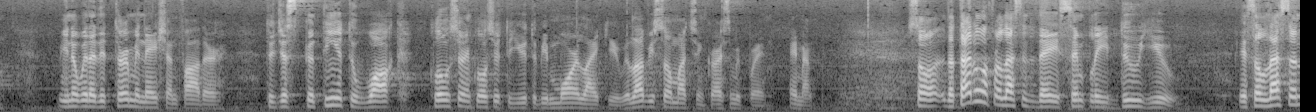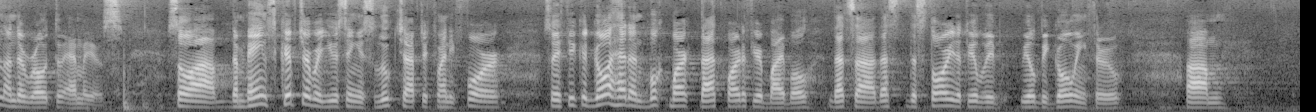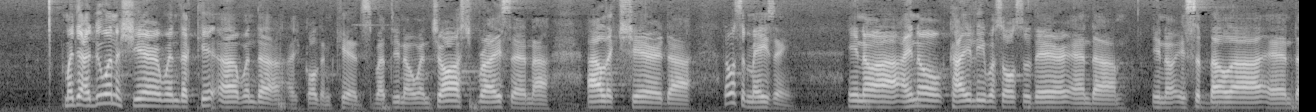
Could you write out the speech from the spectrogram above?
you know, with a determination, Father, to just continue to walk closer and closer to you to be more like you. We love you so much in Christ and we pray. Amen. So the title of our lesson today is simply Do You. It's a lesson on the road to Emmaus. So uh, the main scripture we're using is Luke chapter 24. So if you could go ahead and bookmark that part of your Bible, that's, uh, that's the story that we'll be, we'll be going through. Um, but yeah, I do want to share when the, ki- uh, when the, I call them kids, but you know, when Josh, Bryce, and uh, Alex shared, uh, that was amazing. You know, uh, I know Kylie was also there, and, you know, Isabella and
